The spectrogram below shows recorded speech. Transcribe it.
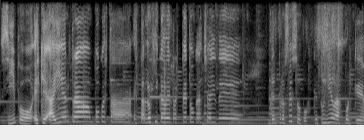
Sí, po. es que ahí entra un poco esta, esta lógica del respeto, ¿cachai? De, del proceso pues, que tú llevas, porque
